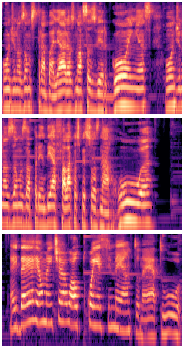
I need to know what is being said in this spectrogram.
onde nós vamos trabalhar as nossas vergonhas, onde nós vamos aprender a falar com as pessoas na rua. A ideia realmente é o autoconhecimento, né? Tu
